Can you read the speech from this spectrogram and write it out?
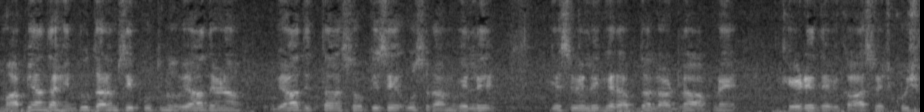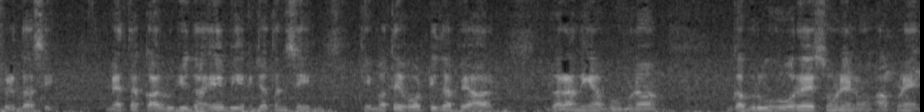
ਮਾਪਿਆਂ ਦਾ ਹਿੰਦੂ ਧਰਮ ਸੀ, ਪੁੱਤ ਨੂੰ ਵਿਆਹ ਦੇਣਾ, ਵਿਆਹ ਦਿੱਤਾ, ਸੋ ਕਿਸੇ ਉਸ ਰੰਗ ਵੇਲੇ, ਜਿਸ ਵੇਲੇ ਕਿ ਰੱਬ ਦਾ ਲਾਡਲਾ ਆਪਣੇ ਖੇੜੇ ਦੇ ਵਿਕਾਸ ਵਿੱਚ ਖੁਸ਼ ਫਿਰਦਾ ਸੀ। ਮਹਿਤਾ ਕਾਲੂ ਜੀ ਦਾ ਇਹ ਵੀ ਇੱਕ ਯਤਨ ਸੀ ਕਿ ਮਤੇ ਵੋਟੀ ਦਾ ਪਿਆਰ, ਘਰਾਂ ਦੀਆਂ ਭੂਮਣਾ ਗੱਭਰੂ ਹੋ ਰਹੇ ਸੋਹਣੇ ਨੂੰ ਆਪਣੇ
